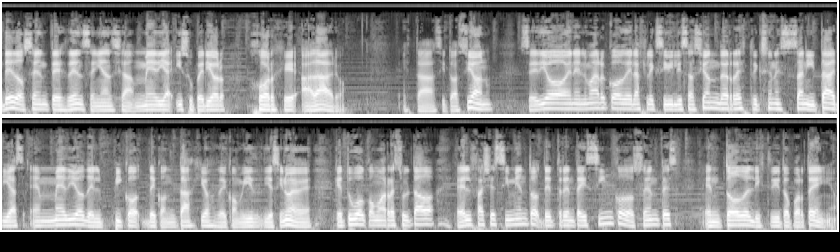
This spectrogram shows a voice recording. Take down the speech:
de Docentes de Enseñanza Media y Superior, Jorge Adaro. Esta situación se dio en el marco de la flexibilización de restricciones sanitarias en medio del pico de contagios de COVID-19, que tuvo como resultado el fallecimiento de 35 docentes en todo el distrito porteño.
